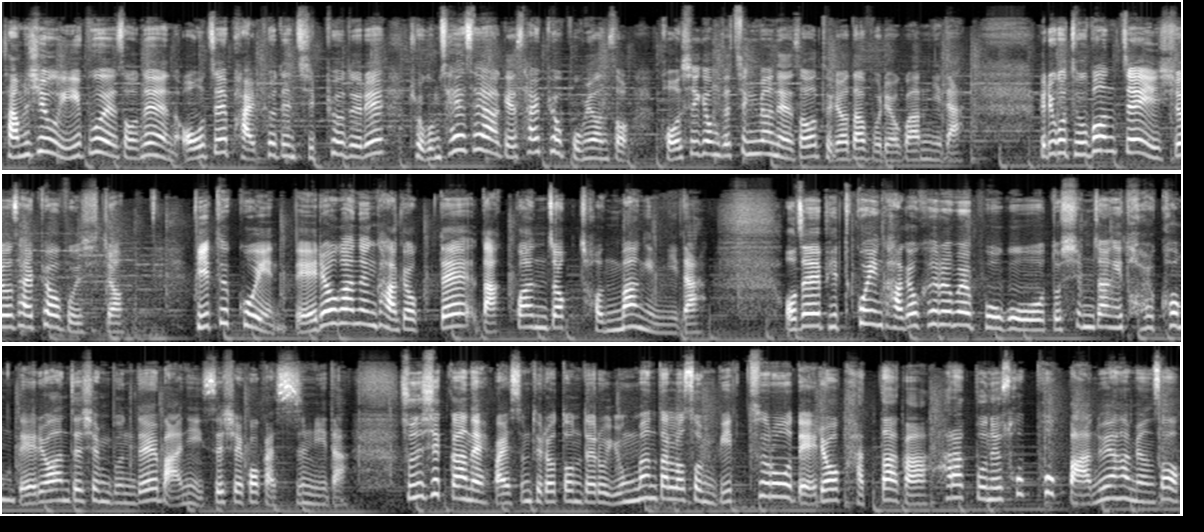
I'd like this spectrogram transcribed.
잠시 후 2부에서는 어제 발표된 지표들을 조금 세세하게 살펴보면서 거시경제 측면에서 들여다보려고 합니다. 그리고 두 번째 이슈 살펴보시죠. 비트코인 내려가는 가격대 낙관적 전망입니다. 어제 비트코인 가격 흐름을 보고 또 심장이 덜컥 내려앉으신 분들 많이 있으실 것 같습니다. 순식간에 말씀드렸던 대로 6만 달러 선 밑으로 내려갔다가 하락분을 소폭 만회하면서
